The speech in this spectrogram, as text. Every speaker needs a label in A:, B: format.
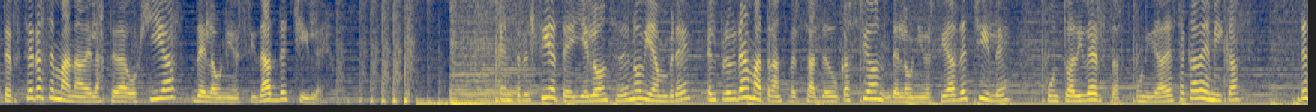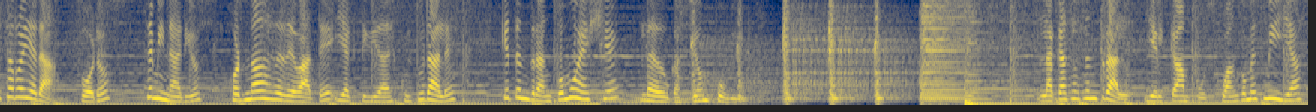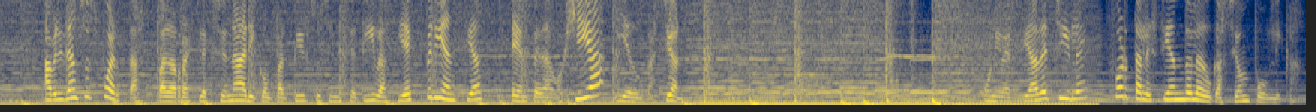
A: tercera semana de las pedagogías de la Universidad de Chile. Entre el 7 y el 11 de noviembre, el Programa Transversal de Educación de la Universidad de Chile, junto a diversas unidades académicas, desarrollará foros, seminarios, jornadas de debate y actividades culturales que tendrán como eje la educación pública. La Casa Central y el campus Juan Gómez Millas abrirán sus puertas para reflexionar y compartir sus iniciativas y experiencias en pedagogía y educación. Universidad de Chile, fortaleciendo la educación pública.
